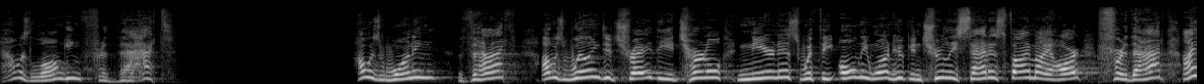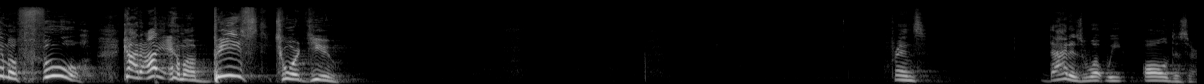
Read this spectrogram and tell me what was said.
And I was longing for that. I was wanting that. I was willing to trade the eternal nearness with the only one who can truly satisfy my heart for that. I am a fool. God, I am a beast toward you. Friends, that is what we all deserve.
